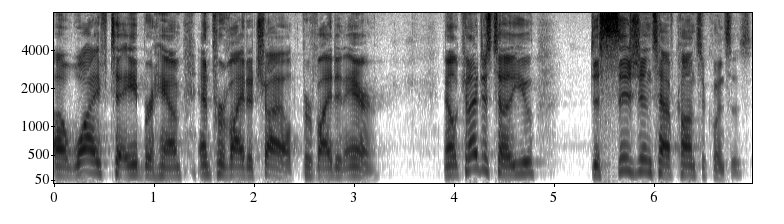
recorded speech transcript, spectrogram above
uh, wife to Abraham and provide a child, provide an heir. Now, can I just tell you, decisions have consequences.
